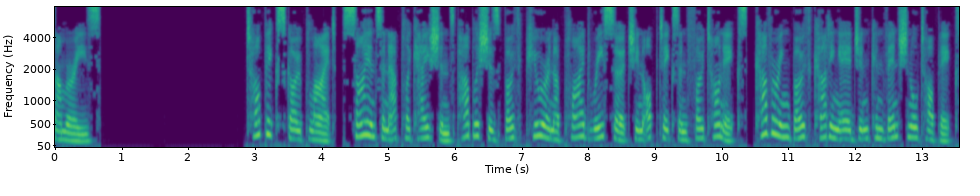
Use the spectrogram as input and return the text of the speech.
summaries. Topic scope Light, Science and Applications publishes both pure and applied research in optics and photonics, covering both cutting-edge and conventional topics.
